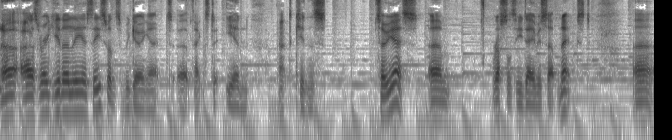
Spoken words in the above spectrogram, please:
uh, as regularly as these ones will be going out, uh, thanks to Ian Atkins. So, yes, um, Russell T Davies up next. Uh,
